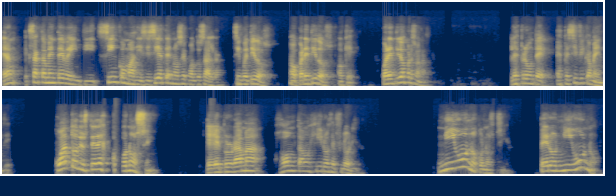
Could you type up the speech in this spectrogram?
eran exactamente 25 más 17, no sé cuántos salgan, 52, no, 42, ok, 42 personas. Les pregunté específicamente, ¿cuántos de ustedes conocen el programa Hometown Heroes de Florida? Ni uno conocía, pero ni uno.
